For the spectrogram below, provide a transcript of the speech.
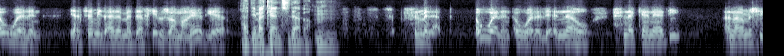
اولا يعتمد على مداخيل الجماهير ديالو. هذه ما كانتش دابا. في الملعب. اولا اولا لأنه حنا كنادي أنا ماشي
